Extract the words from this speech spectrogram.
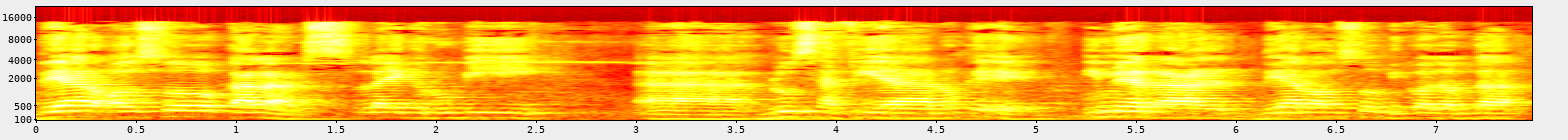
they are also colors like ruby uh, blue sapphire okay emerald. They are also because of the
